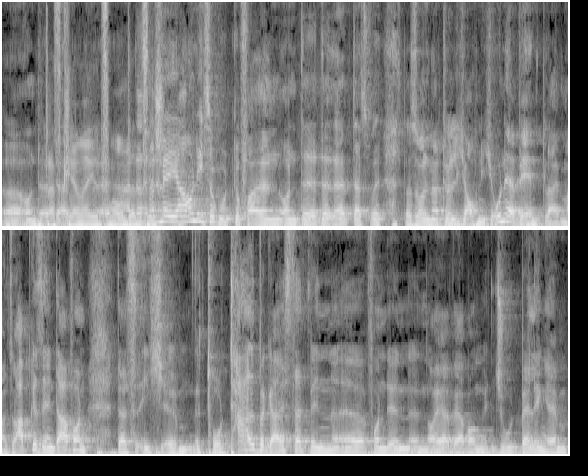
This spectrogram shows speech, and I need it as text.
Äh, und, das kehren wir jetzt mal unter Das Tisch. hat mir ja auch nicht so gut gefallen und das, das soll natürlich auch nicht unerwähnt bleiben. Also abgesehen davon, dass ich ähm, total begeistert bin äh, von den Neuerwerbungen mit Jude Bellingham,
